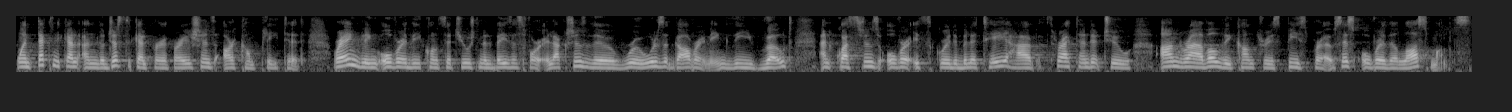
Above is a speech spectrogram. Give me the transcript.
when technical and logistical preparations are completed. Wrangling over the constitutional basis for elections, the rules governing the vote and questions over its credibility have threatened threatened to unravel the country's peace process over the last months.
